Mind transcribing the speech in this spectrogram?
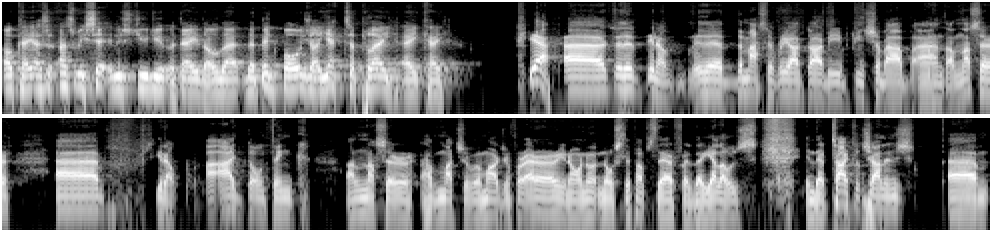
Okay, as as we sit in the studio today, though, the, the big boys are yet to play. AK. Yeah, uh, so the, you know the, the massive Riyadh derby between Shabab and Al Nasser. Uh, you know, I, I, don't think Al Nasser have much of a margin for error. You know, no, no slip ups there for the Yellows in their title challenge. Um,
